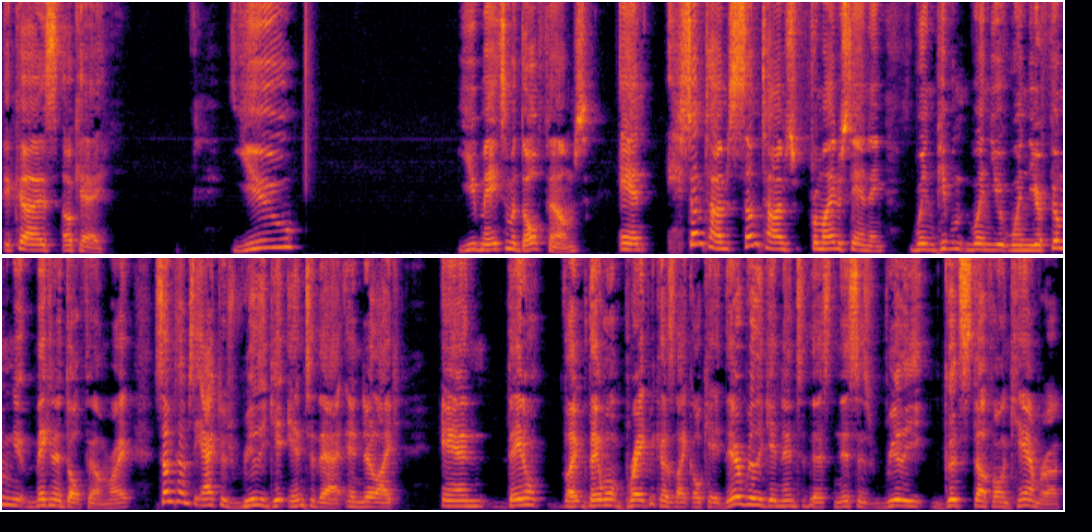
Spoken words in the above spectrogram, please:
because okay, you you made some adult films, and sometimes sometimes from my understanding, when people when you when you're filming making an adult film, right? Sometimes the actors really get into that and they're like and they don't like they won't break because like okay, they're really getting into this and this is really good stuff on camera.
